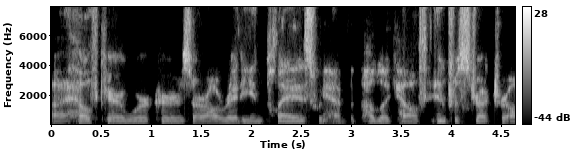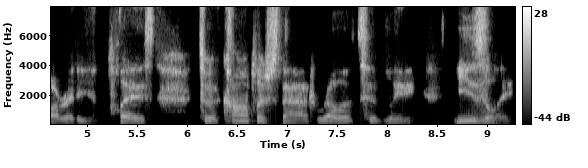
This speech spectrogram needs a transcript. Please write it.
uh, healthcare workers are already in place. We have the public health infrastructure already in place to accomplish that relatively easily.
